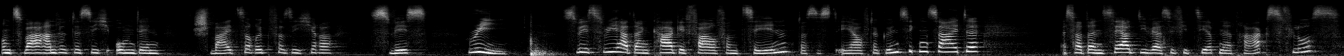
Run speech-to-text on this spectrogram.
Und zwar handelt es sich um den Schweizer Rückversicherer Swiss Re. Swiss Re hat ein KGV von 10, das ist eher auf der günstigen Seite. Es hat einen sehr diversifizierten Ertragsfluss.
